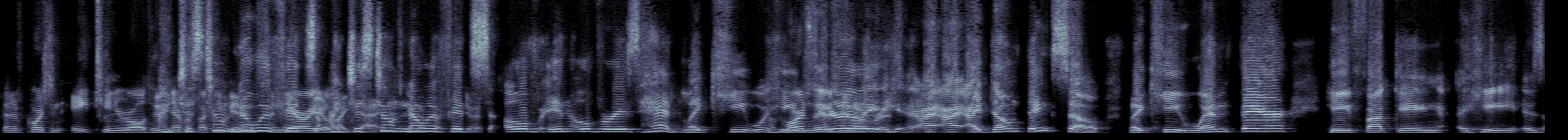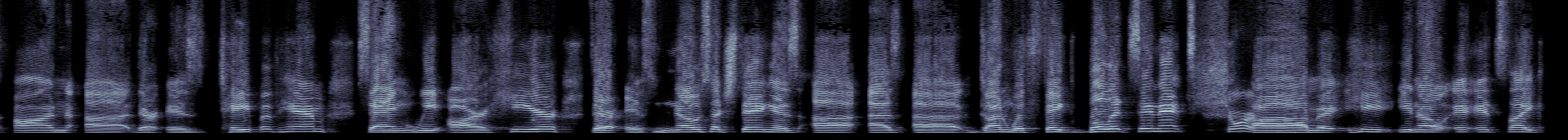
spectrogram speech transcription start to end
then of course an 18 year old who's I never just fucking don't know if it's. scenario I just that don't know if do it's it. over in over his head. Like he he course it was in over literally. he- I, I I don't think so. Like he went there. He fucking he is on. Uh, there is tape of him saying we are here. There is no such thing as uh as a gun with fake bullets in it. sure. Um, he you know it- it's like.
